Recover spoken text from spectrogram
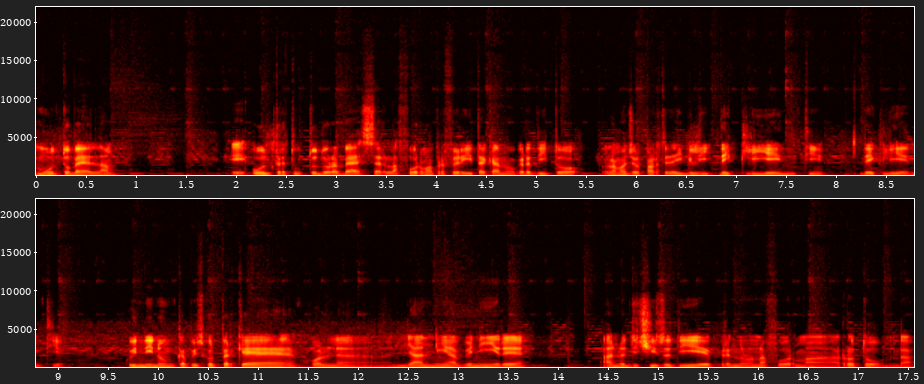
molto bella e oltretutto dovrebbe essere la forma preferita che hanno gradito la maggior parte dei, gli, dei clienti. Dei clienti quindi non capisco il perché con gli anni a venire hanno deciso di prendere una forma rotonda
